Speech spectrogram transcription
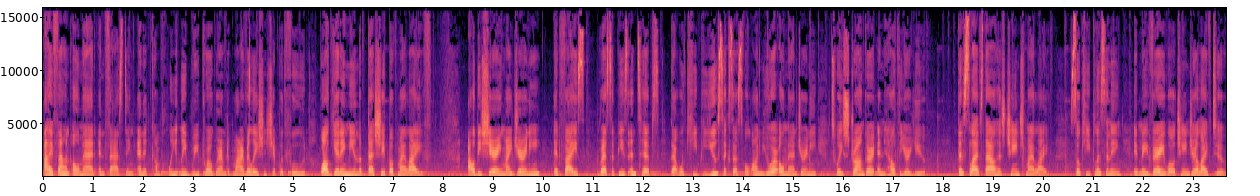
I found OMAD and fasting, and it completely reprogrammed my relationship with food while getting me in the best shape of my life. I'll be sharing my journey, advice, recipes, and tips that will keep you successful on your OMAD journey to a stronger and healthier you. This lifestyle has changed my life so keep listening, it may very well change your life too.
